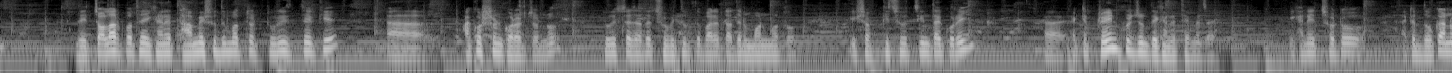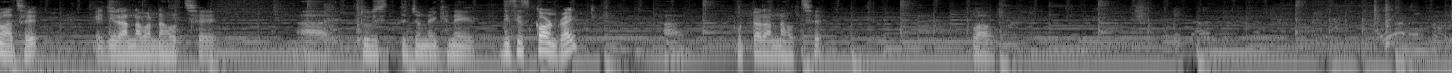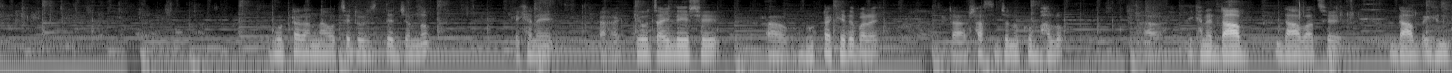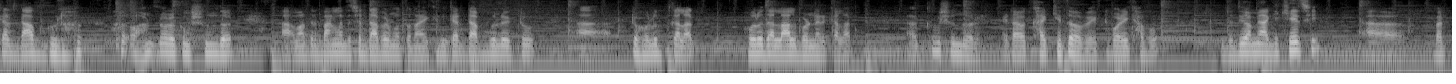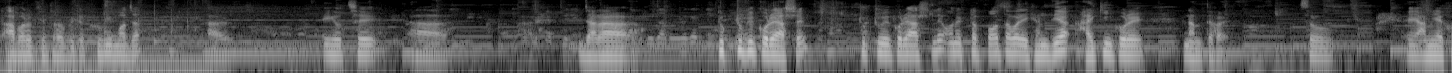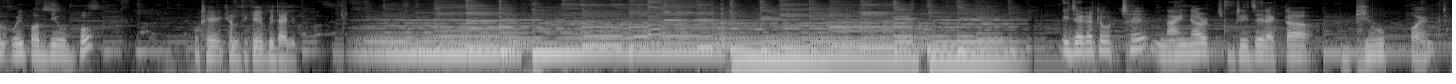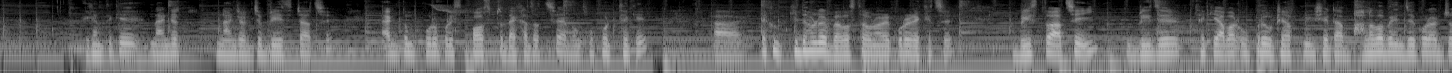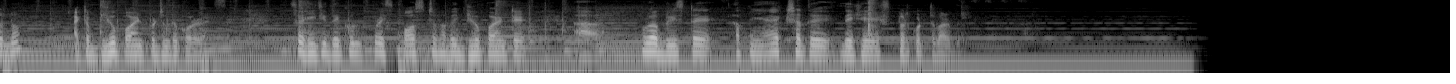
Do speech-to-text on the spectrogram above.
যে চলার পথে এখানে থামে শুধুমাত্র ট্যুরিস্টদেরকে আকর্ষণ করার জন্য। ট্যুরিস্টরা যাতে ছবি তুলতে পারে তাদের মন মতো। এইসব কিছু চিন্তা করেই একটা ট্রেন পর্যন্ত এখানে থেমে যায়। এখানে ছোট একটা দোকানও আছে। এই যে রান্না বান্না হচ্ছে ট্যুরিস্টদের জন্য এখানে দিস ইজ কর্ন রাইট ভুট্টা রান্না হচ্ছে। ওয়াও ভুট্টা রান্না হচ্ছে টুরিস্টদের জন্য। এখানে কেউ চাইলে এসে ভুট্টা খেতে পারে। এটা স্বাস্থ্যের জন্য খুব ভালো। এখানে ডাব ডাব আছে। ডাব, এখানকার ডাবগুলো অন্যরকম সুন্দর। আমাদের বাংলাদেশের ডাবের মতো না, এখানকার ডাবগুলো একটু একটু হলুদ কালার, হলুদ আর লাল বর্ণের কালার। খুবই সুন্দর, এটা খাই খেতে হবে, একটু পরেই খাব। যদিও আমি আগে খেয়েছি বাট আবারও খেতে হবে, এটা খুবই মজা। আর এই হচ্ছে যারা টুকটুকি করে আসে, টুকটুকি করে আসলে অনেকটা পথ আবার এখান দিয়ে হাইকিং করে নামতে হয়। সো আমি এখন ওই পথ দিয়ে উঠবো, উঠে এখান থেকে বিদায় নিব। এই জায়গাটা হচ্ছে নাইন আর্চ ব্রিজের একটা ভিউ পয়েন্ট। এখান থেকে নাইন আর্চ নাইন আর্চ যে ব্রিজটা আছে, একদম পুরোপুরি স্পষ্ট দেখা যাচ্ছে এবং উপর থেকে দেখুন কী ধরনের ব্যবস্থা ওনারা করে রেখেছে। ব্রিজ তো আছেই, ব্রিজের থেকে আবার উপরে উঠে আপনি সেটা ভালোভাবে এনজয় করার জন্য একটা ভিউ পয়েন্ট পর্যন্ত করে রাখছে। সো এই যে দেখুন, পুরো স্পষ্টভাবে ভিউ পয়েন্টে পুরো ব্রিজটা আপনি একসাথে দেখে এক্সপ্লোর করতে পারবেন।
